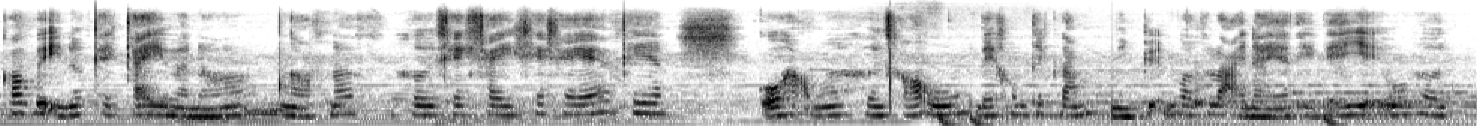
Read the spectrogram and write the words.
có vị nó cay cay và nó ngọt nó hơi khay khay khé khé. Cái cổ họng hơi khó uống bé không thích lắm. Mình chuyển qua cái loại này thì bé dễ uống hơn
